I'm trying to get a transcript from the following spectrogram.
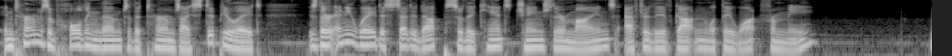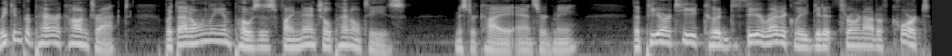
In terms of holding them to the terms I stipulate, is there any way to set it up so they can't change their minds after they've gotten what they want from me? We can prepare a contract, but that only imposes financial penalties, Mr. Calle answered me. The PRT could theoretically get it thrown out of court,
